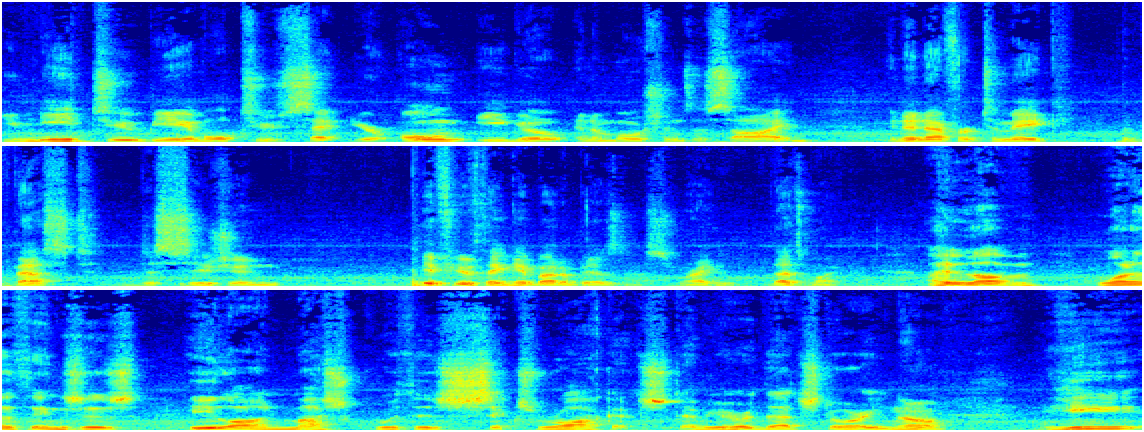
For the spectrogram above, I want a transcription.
you need to be able to set your own ego and emotions aside in an effort to make the best decision if you're thinking about a business, right? That's my I love one of the things is Elon Musk with his six rockets. Have you heard that story? no. He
